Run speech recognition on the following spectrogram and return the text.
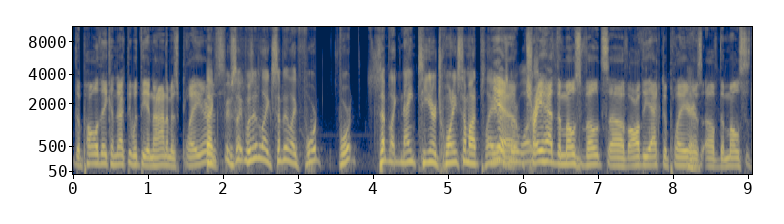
the poll they conducted with the anonymous players. Like, it was like, was it like something like four, four, something like 19 or 20 some odd players? yeah, what it was? Trae had the most votes of all the active players of the most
